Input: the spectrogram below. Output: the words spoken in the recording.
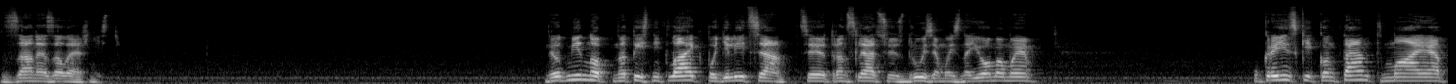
за незалежність. Неодмінно натисніть лайк, поділіться цією трансляцією з друзями і знайомими. Український контент має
